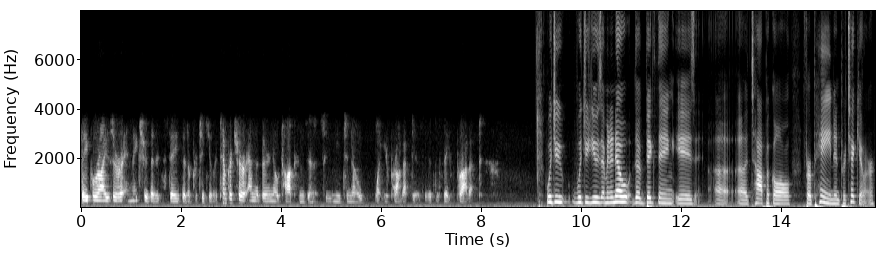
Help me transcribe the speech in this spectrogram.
vaporizer and make sure that it stays at a particular temperature and that there are no toxins in it. So you need to know what your product is, that it's a safe product. Would you would you use? I mean, I know the big thing is uh, a topical for pain in particular.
